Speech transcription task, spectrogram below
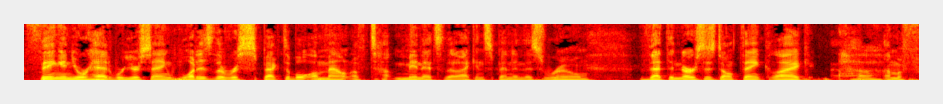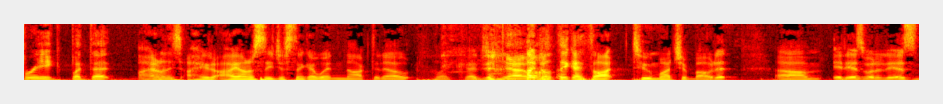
thing in your head where you're saying what is the respectable amount of t- minutes that I can spend in this room that the nurses don't think like I'm a freak, but that I honestly, I, I honestly just think I went and knocked it out. Like I, just, Yeah, I well- don't think I thought too much about it. Um, it is what it is.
